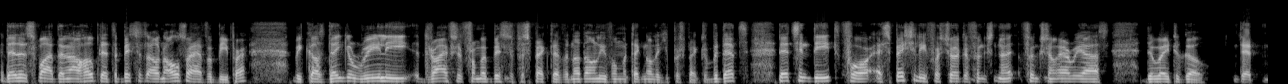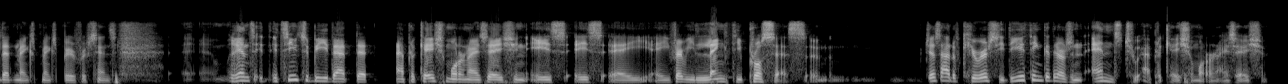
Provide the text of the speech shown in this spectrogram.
that is smart. And I hope that the business owner also have a beeper, because then you really drives it from a business perspective and not only from a technology perspective. But that's that's indeed for especially for certain functional functional areas the way to go. That that makes makes perfect sense. Uh, Rens, it, it seems to be that that application modernization is is a, a very lengthy process. Um, just out of curiosity, do you think that there's an end to application modernization?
